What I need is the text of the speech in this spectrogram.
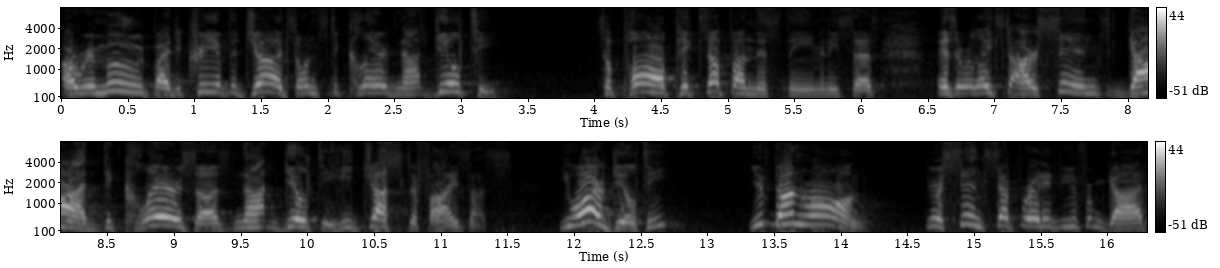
are removed by decree of the judge. Someone's declared not guilty. So Paul picks up on this theme and he says, as it relates to our sins, God declares us not guilty. He justifies us. You are guilty. You've done wrong. Your sin separated you from God.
